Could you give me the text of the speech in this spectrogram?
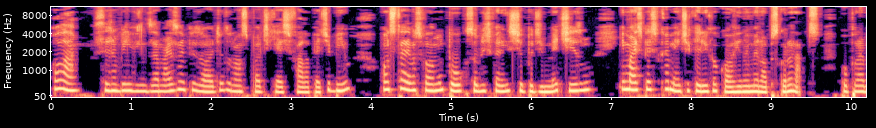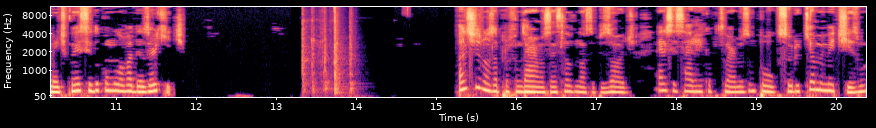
Olá, sejam bem-vindos a mais um episódio do nosso podcast Fala Pet Bio, onde estaremos falando um pouco sobre diferentes tipos de mimetismo e mais especificamente aquele que ocorre no Hymenopus coronatus, popularmente conhecido como louva-a-Deus orquídea. Antes de nos aprofundarmos nesse do nosso episódio, é necessário recapitularmos um pouco sobre o que é o mimetismo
